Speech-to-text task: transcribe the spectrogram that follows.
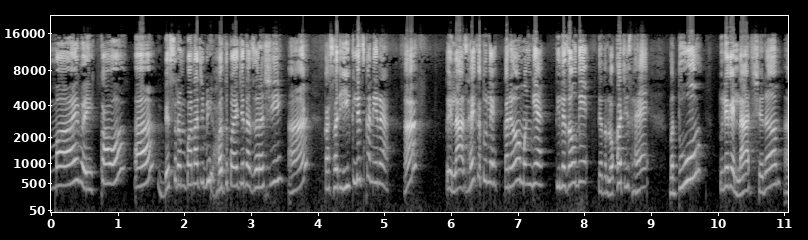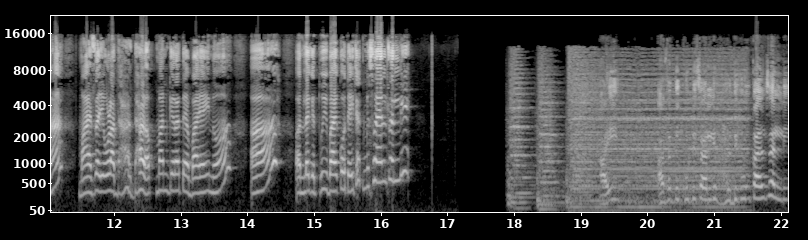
माय बाई का आ? बेसरमपणाची बी हद पाहिजे ना जराशी आ? का सारी इकलीच का निरा? आ? ते लाज आहे का तुले? का रे हो मंग्या तिला जाऊ दे. ते तर लोकाचीच आहे. मग तू? तुले काय लाज शरम आ माझा एवढा धाड धाड अपमान केला त्या बायाईनं आ आणि लगे तुझी बायको त्याच्यात मिसळायला चालली? आई आता ती कुठे चालली? हळदी कुंकाला चालली.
